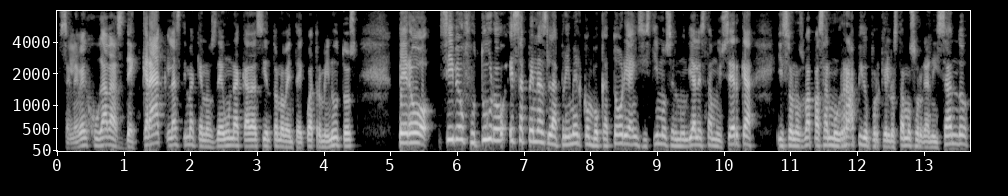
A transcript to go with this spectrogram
se le ven jugadas de crack, lástima que nos dé una cada 194 minutos pero sí veo futuro, es apenas la primer convocatoria, insistimos, el Mundial está muy cerca y eso nos va a pasar muy rápido porque lo estamos organizando,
